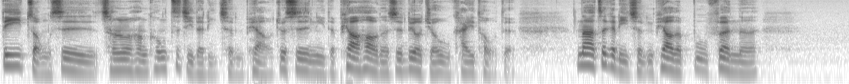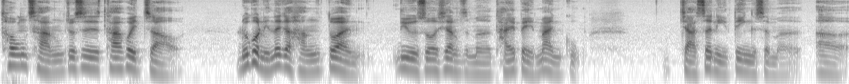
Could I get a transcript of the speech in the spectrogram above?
第一种是长荣航空自己的里程票，就是你的票号呢是六九五开头的。那这个里程票的部分呢，通常就是他会找，如果你那个航段，例如说像什么台北曼谷，假设你订什么呃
